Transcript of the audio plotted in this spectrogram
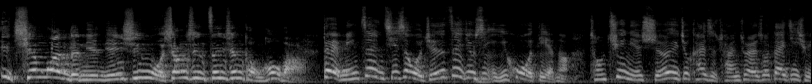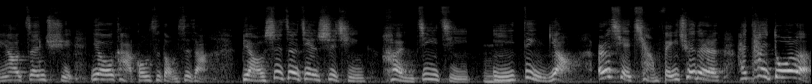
一千万的年年薪，我相信争先恐后吧。对，民政其实我觉得这就是疑惑点了。从去年十二月就开始传出来说，戴季全要争取悠卡公司董事长，表示这件事情很积极，一定要，而且抢肥缺的人还太多了，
